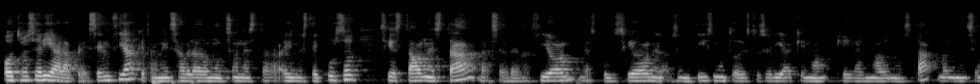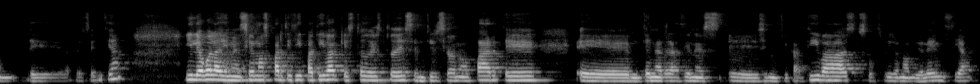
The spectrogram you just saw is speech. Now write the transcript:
Otro sería la presencia, que también se ha hablado mucho en, esta, en este curso, si está o no está, la segregación, la expulsión, el ausentismo, todo esto sería que, no, que el no está, la dimensión de la presencia. Y luego la dimensión más participativa, que es todo esto de sentirse o no parte, eh, tener relaciones eh, significativas, sufrir o no violencia.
